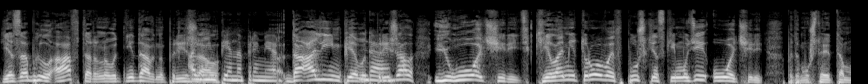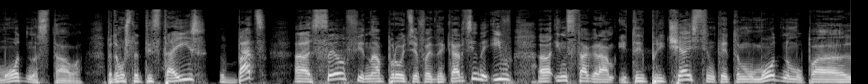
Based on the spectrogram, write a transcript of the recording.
я забыл автора, но вот недавно приезжал. Олимпия, например. Да, Олимпия вот да. приезжала, и очередь, километровая в Пушкинский музей очередь, потому что это модно стало. Потому что ты стоишь, бац, а, селфи напротив напротив этой картины и в а, Инстаграм. И ты причастен к этому модному по,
